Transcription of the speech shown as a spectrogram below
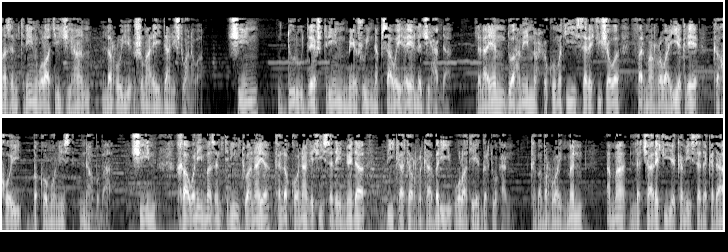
مەزنترین وڵاتی جیهان لە ڕووی ژمارەی دانیشتوانەوە چین دوور و درێژترین مێژووی نەپساوەی هەیە لە جیهاندا لەلایەن دوهەمین حکوومەتی سەرەکیشەوە فەرمانڕەواییەکرێ کە خۆی بە کۆمۆنیست ناو ببا. چین خاوەنی مەزنترین توانایە کە لە قۆناغێکی سەدەی نوێدا بیکاتە ڕکابەری وڵاتە یەکگرتووەکان کە بە بڕوای من ئەمە لە چارەکی یەکەمی سەدەکەدا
